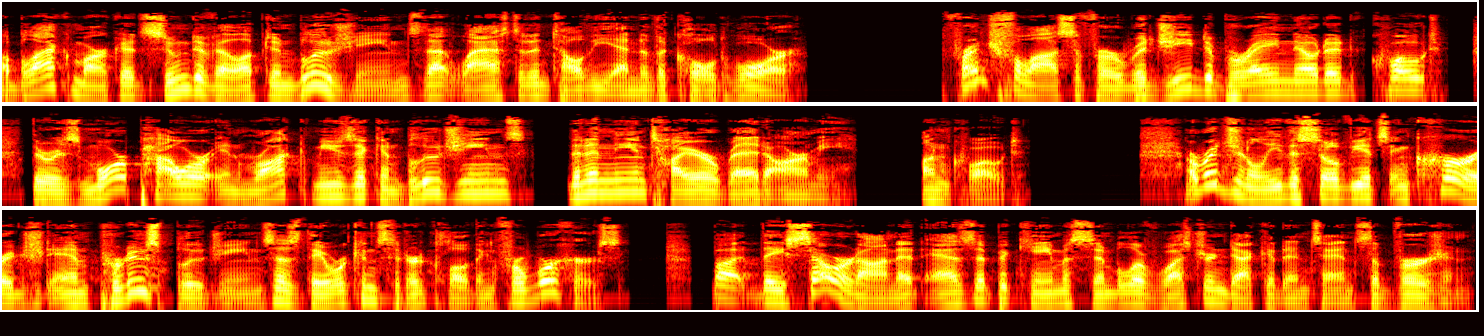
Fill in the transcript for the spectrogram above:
A black market soon developed in blue jeans that lasted until the end of the Cold War. French philosopher Regis Debray noted, quote, There is more power in rock music and blue jeans than in the entire Red Army. Unquote. Originally, the Soviets encouraged and produced blue jeans as they were considered clothing for workers, but they soured on it as it became a symbol of Western decadence and subversion.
